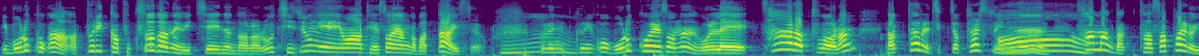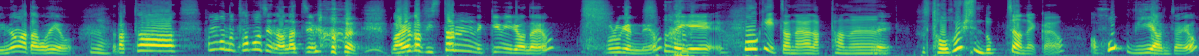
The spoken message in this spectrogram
이 모로코가 아프리카 북서단에 위치해 있는 나라로 지중해와 대서양과 맞닿아 있어요. 음. 그리- 그리고 모로코에서는 원래 사하라 투어랑 낙타를 직접 탈 수 있는 아. 사막 낙타 사파리가 유명하다고 해요. 네. 낙타 한 번도 타보진 않았지만 말과 비슷한 느낌이려나요? 모르겠네요. 근데 이게 혹이 있잖아요, 낙타는. 네. 그래서 더 훨씬 높지 않을까요? 아, 혹 위에 앉아요?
